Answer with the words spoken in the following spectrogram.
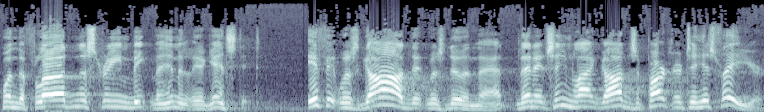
when the flood and the stream beat vehemently against it, if it was God that was doing that, then it seemed like God's a partner to his failure.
